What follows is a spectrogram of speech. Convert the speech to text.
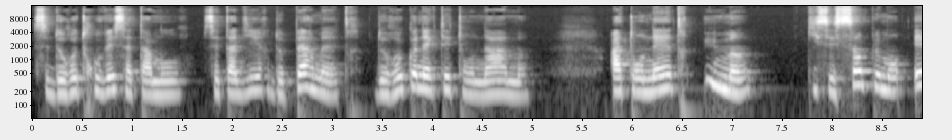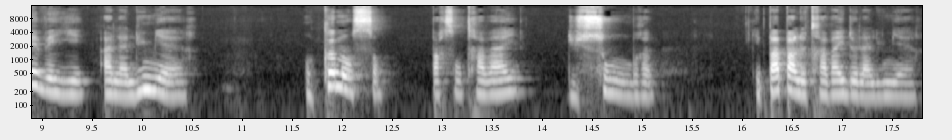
C'est de retrouver cet amour, c'est-à-dire de permettre de reconnecter ton âme à ton être humain qui s'est simplement éveillé à la lumière en commençant par son travail du sombre et pas par le travail de la lumière.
